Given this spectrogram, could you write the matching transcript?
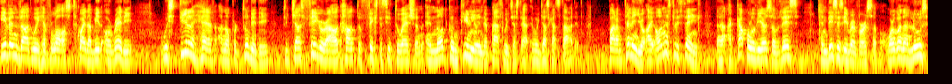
even that we have lost quite a bit already, we still have an opportunity to just figure out how to fix the situation and not continue in the path we just, we just got started. But I'm telling you, I honestly think that a couple of years of this, and this is irreversible. We're going to lose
